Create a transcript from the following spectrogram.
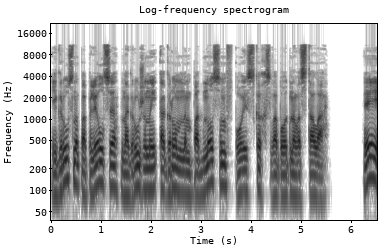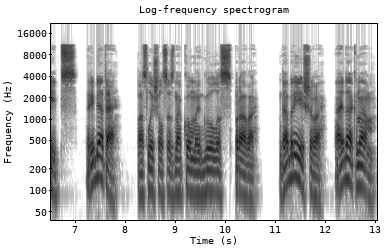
И грустно поплелся, нагруженный огромным подносом в поисках свободного стола. «Эй, пс, «Ребята!» — послышался знакомый голос справа. «Добрейшего! Айда к нам!»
